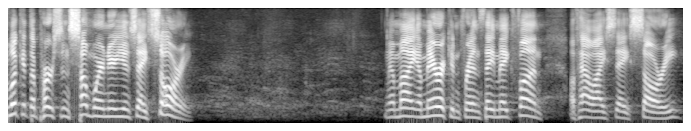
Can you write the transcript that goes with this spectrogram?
look at the person somewhere near you and say, sorry. Now, my American friends, they make fun of how I say sorry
